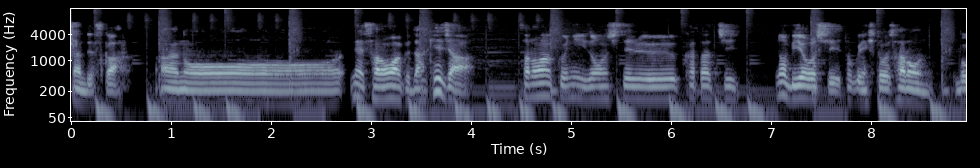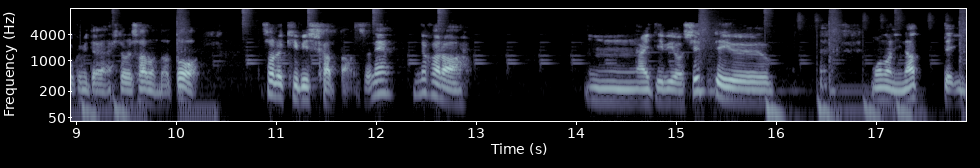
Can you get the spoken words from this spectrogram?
なんですか、あのー、ね、サロンワークだけじゃ、サロンワークに依存してる形の美容師、特に一人サロン、僕みたいな一人サロンだと、それ厳しかったんですよね。だから、うん、IT 美容師っていうものになっっていっ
